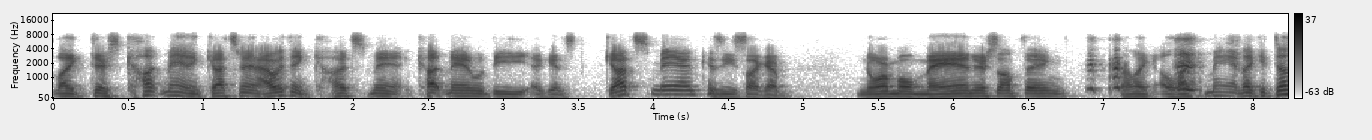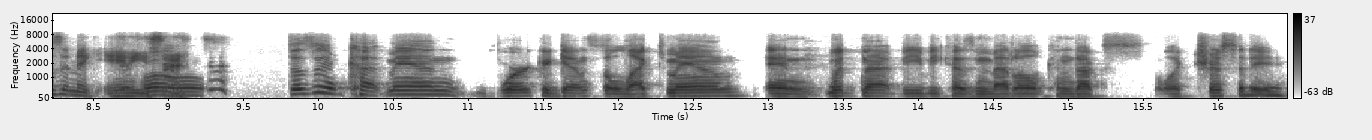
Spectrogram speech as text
like there's Cutman and Gutsman. I would think Cutsman, Cutman would be against Gutsman because he's like a normal man or something, or like elect man. Like it doesn't make any well, sense. Doesn't cut man work against elect man? And would that be because metal conducts electricity?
